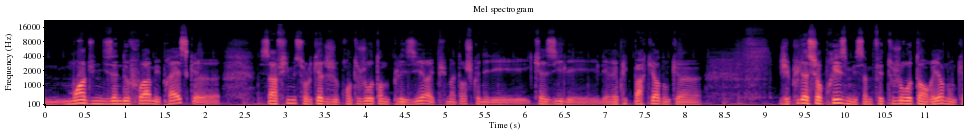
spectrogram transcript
moins d'une dizaine de fois, mais presque. Euh, c'est un film sur lequel je prends toujours autant de plaisir, et puis maintenant, je connais les, quasi les, répliques par cœur, donc euh, j'ai plus la surprise, mais ça me fait toujours autant rire. Donc,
